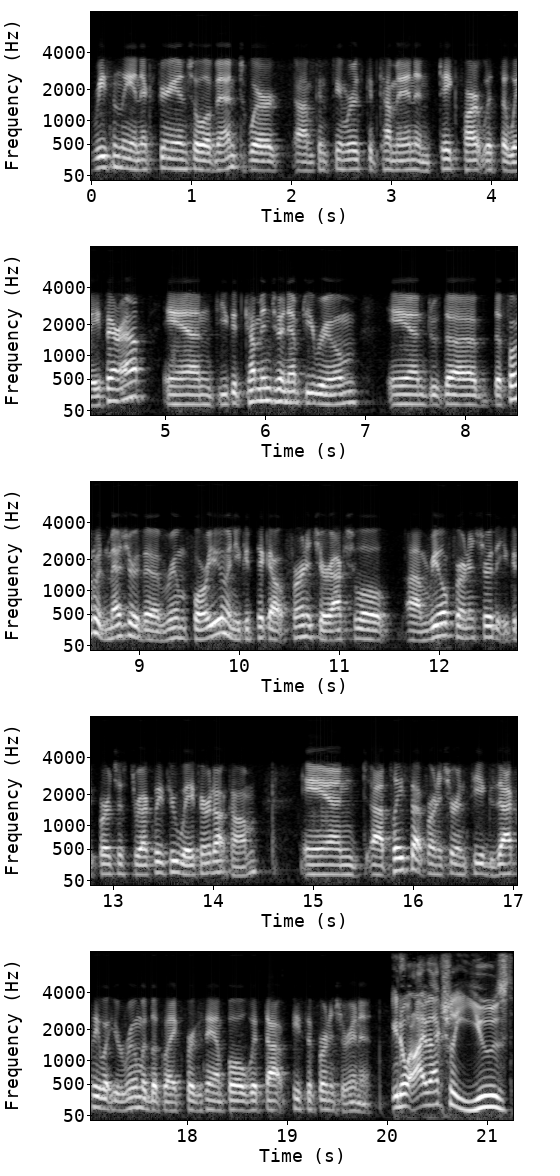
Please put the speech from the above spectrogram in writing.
recently an experiential event where um, consumers could come in and take part with the Wayfair app, and you could come into an empty room, and the the phone would measure the room for you, and you could pick out furniture, actual um, real furniture that you could purchase directly through Wayfair.com and uh, place that furniture and see exactly what your room would look like, for example, with that piece of furniture in it. You know what? I've actually used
